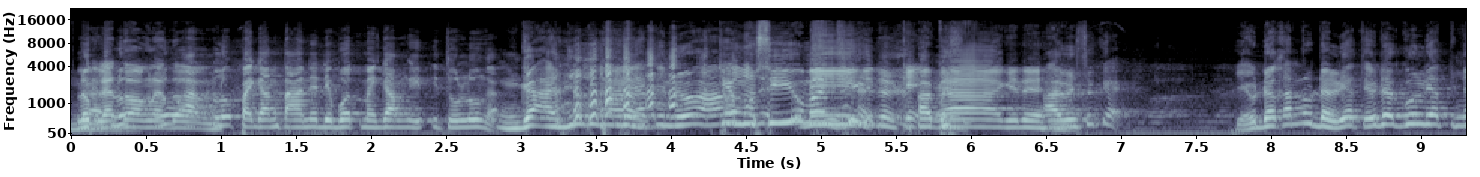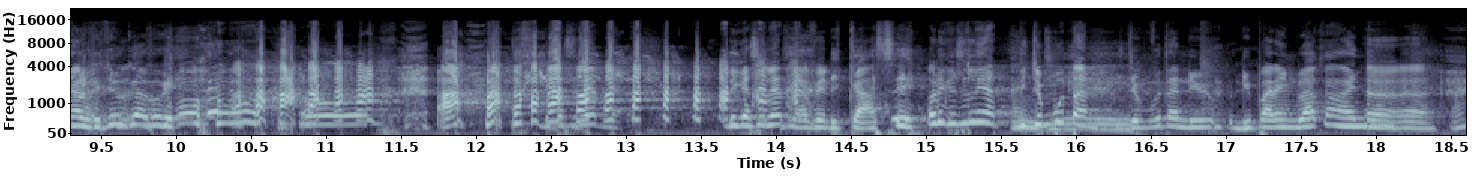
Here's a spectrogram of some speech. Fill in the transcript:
Lu lihat lu, doang, lihat lu, doang. lu pegang tangannya dia buat megang itu lu enggak? Enggak anjing cuma liatin doang. Kayak museum anjing. gitu, kayak Habis- nah, gitu. ya. Habis itu kayak Ya udah kan lu udah lihat, ya udah gue lihat punya lu juga gue. Dikasih lihat gak? Dikasih lihat gak, Vin? Dikasih. Oh dikasih lihat di jemputan. Jemputan di di paling belakang anjing. Eh, eh.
